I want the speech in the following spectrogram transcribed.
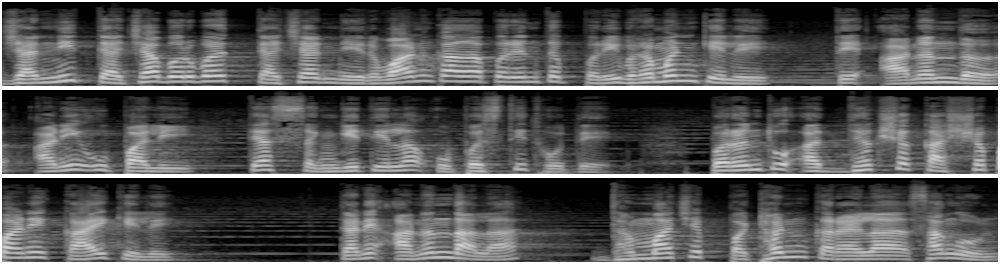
ज्यांनी त्याच्याबरोबर त्याच्या निर्वाण काळापर्यंत परिभ्रमण केले ते आनंद आणि उपाली त्या संगीतीला उपस्थित होते. परंतु अध्यक्ष काश्यपाने काय केले? त्याने आनंदाला धम्माचे पठण करायला सांगून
